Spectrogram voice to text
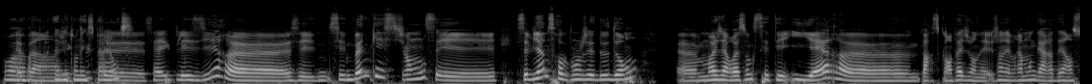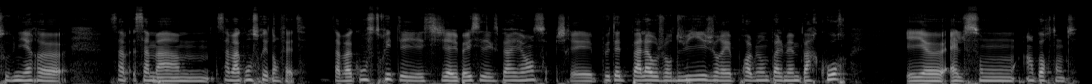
pour avoir eh ben, partagé ton expérience. Euh, c'est avec plaisir. Euh, c'est une, bonne question. C'est bien de se replonger dedans. Euh, moi, j'ai l'impression que c'était hier parce qu'en fait, j'en ai, ai, vraiment gardé un souvenir. ça m'a construite en fait. Ça m'a construite et si j'avais pas eu ces expériences, je serais peut-être pas là aujourd'hui. J'aurais probablement pas le même parcours et elles sont importantes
